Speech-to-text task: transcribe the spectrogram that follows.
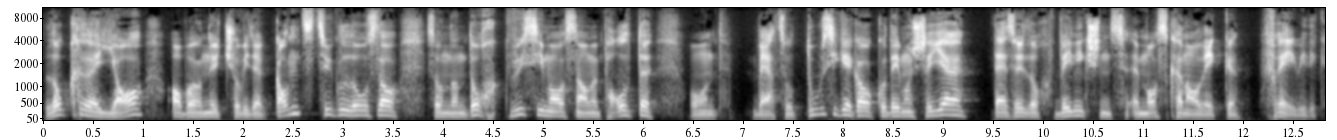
lockere ja, aber nicht schon wieder ganz Zügel loslassen, sondern doch gewisse Massnahmen behalten. Und wer zu Tausenden geht demonstrieren, der soll doch wenigstens eine Maske anlegen. Freiwillig.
